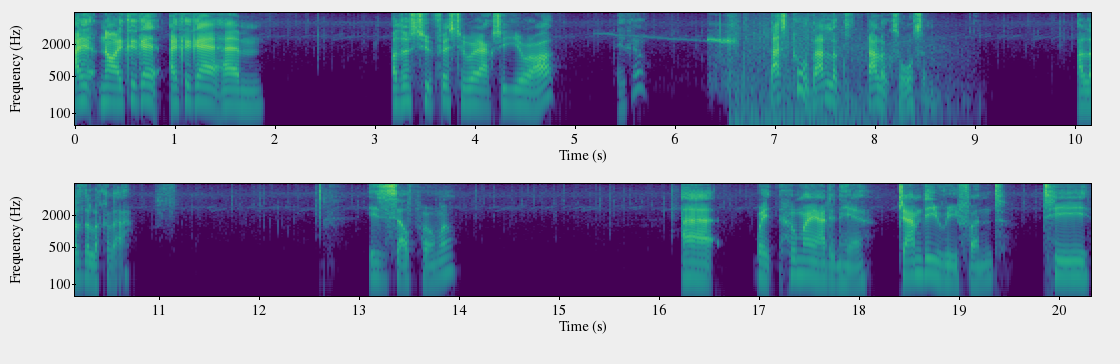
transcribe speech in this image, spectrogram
I no, I could get I could get um are those two first two are actually your art? There you go. That's cool. That looks that looks awesome. I love the look of that. Easy self promo. Uh wait, who am I adding here? Jamdy refund. T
